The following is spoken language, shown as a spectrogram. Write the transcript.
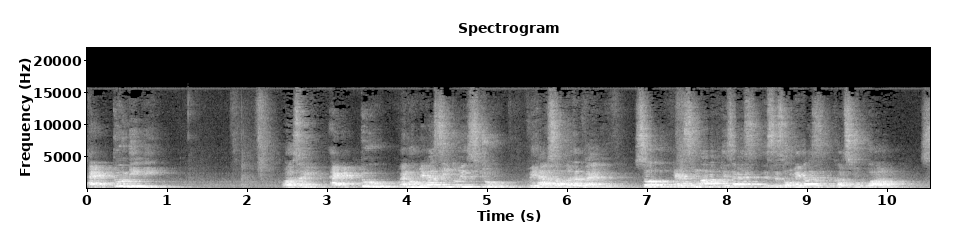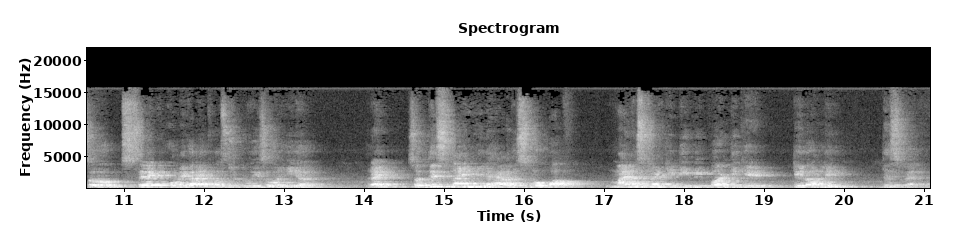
At 2 dB, oh sorry, at 2, when omega C2 is 2, we have some other value. So let us mark this as this is omega equals to 1. So say omega equals to 2 is over here right? So this line will have the slope of minus 20 dB per decade till only this value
